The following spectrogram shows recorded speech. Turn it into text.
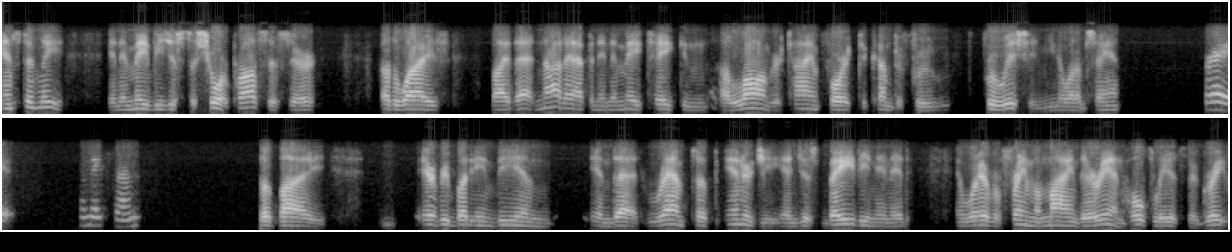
instantly, and it may be just a short process there. Otherwise, by that not happening, it may take a longer time for it to come to fru- fruition. You know what I'm saying? Right. That makes sense. But by everybody being in that ramped up energy and just bathing in it in whatever frame of mind they're in. Hopefully, it's a great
